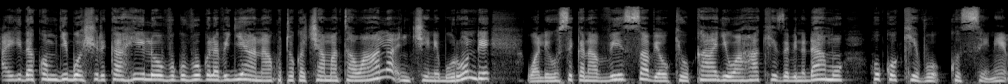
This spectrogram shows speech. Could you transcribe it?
Aidha, kwa mujibu wa shirika hilo, vuguvugu la vijana kutoka chama tawala nchini Burundi walihusika na visa vya ukiukaji wa haki za binadamu huko Kivu Kusini.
